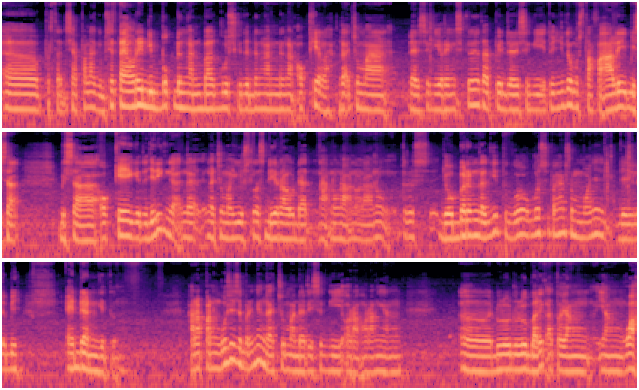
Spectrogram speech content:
uh, siapa lagi? Bisa teori di book dengan bagus gitu dengan dengan oke okay lah. Nggak cuma dari segi ring skill tapi dari segi itu juga Mustafa Ali bisa bisa oke okay gitu. Jadi nggak nggak nggak cuma useless di Raudat nano nano nano terus jobber nggak gitu. Gue gue sih pengen semuanya jadi lebih edan gitu. Harapan gue sih sebenarnya nggak cuma dari segi orang-orang yang uh, dulu-dulu balik atau yang yang wah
